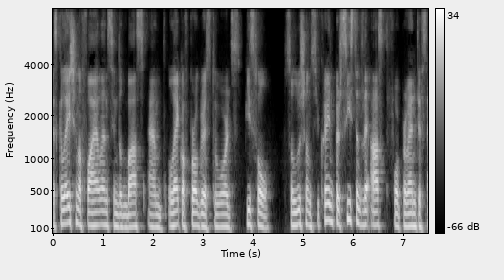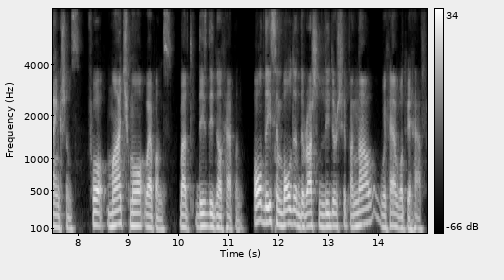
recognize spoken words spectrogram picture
escalation of violence in Donbass, and lack of progress towards peaceful solutions, Ukraine persistently asked for preventive sanctions for much more weapons, but this did not happen. All this emboldened the Russian leadership, and now we have what we have.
